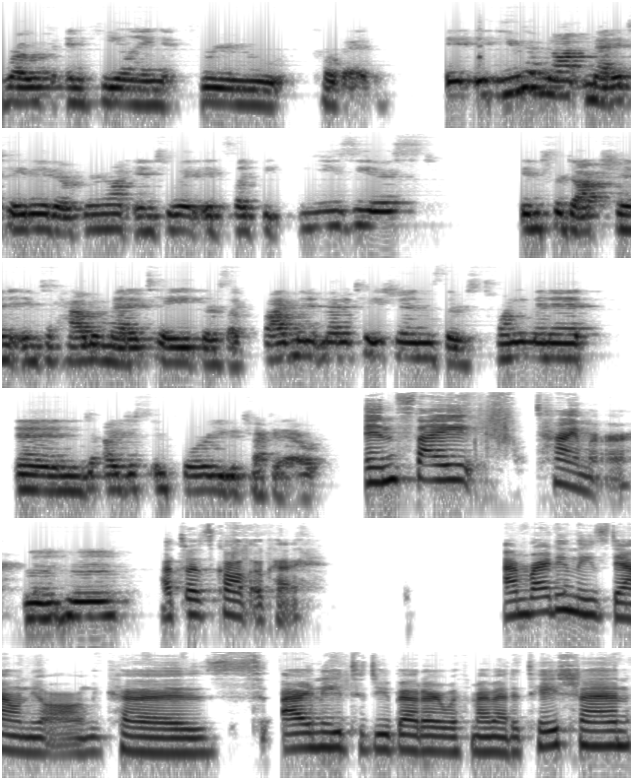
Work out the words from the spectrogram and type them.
growth and healing through COVID. If you have not meditated or if you're not into it, it's like the easiest introduction into how to meditate. There's like five minute meditations, there's 20 minute, and I just implore you to check it out. Insight Timer. Mm-hmm. That's what it's called. Okay. I'm writing these down, y'all, because I need to do better with my meditation.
